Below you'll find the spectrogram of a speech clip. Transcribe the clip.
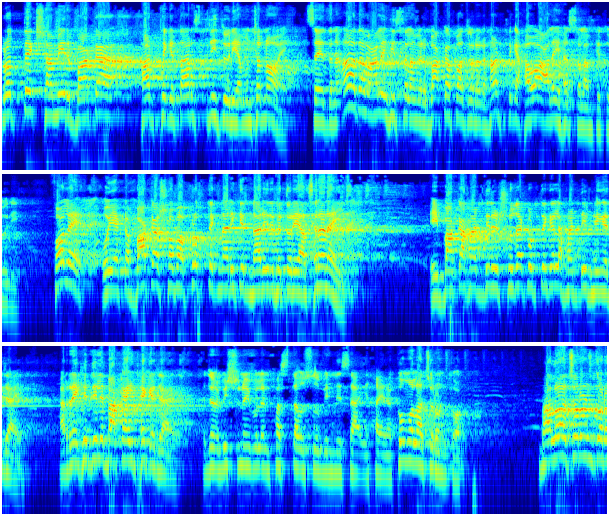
প্রত্যেক স্বামীর বাঁকা হাট থেকে তার স্ত্রী তৈরি, এমনটা নয়। সৈয়দনা আদম আলাইহ ইসলামের বাঁকা পাজরের হাট থেকে হাওয়া সালামকে তৈরি। ফলে ওই একটা বাঁকা স্বভাব প্রত্যেক নারীকে, নারীর ভেতরে আছে না নাই? এই বাঁকা হাড্ডির সোজা করতে গেলে হাড্ডি ভেঙে যায়, আর রেখে দিলে বাঁকাই থেকে যায়। এজন্য বিষ্ণু বলেন, ফাস্তাউসু বিন নিসাই কোমল আচরণ কর। ভালো আচরণ করো,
